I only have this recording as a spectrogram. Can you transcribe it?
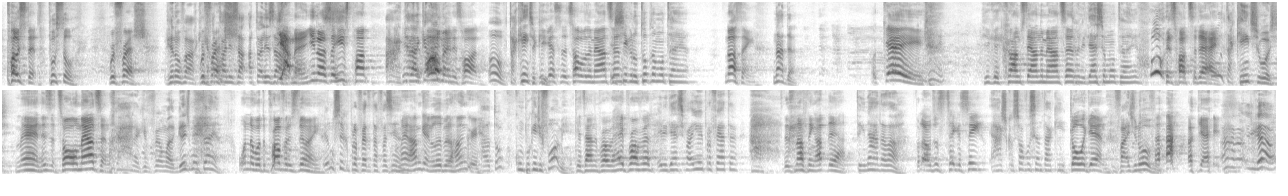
Post it. Postou. Refresh. Renovar. Refresh. Atualizar. Atualizar. Yeah, man. You know, so he's pumped. Ah, He's tá like, oh man, it's hot. Oh, tá quente He aqui. gets to the top of the Ele mountain. chega no topo da montanha. Nothing. Nada. Okay. He comes down the Então mountain. ele desce a montanha. Whew, it's hot today. Uh, tá quente hoje. Man, this is a tall mountain. Cara, que foi uma grande montanha. Wonder what the prophet is doing. Eu não sei o que o profeta tá fazendo. Man, I'm getting a little bit hungry. Ah, eu tô com um pouquinho de fome. Get down the prophet. Hey, prophet, Ele desce e fala, e aí, profeta? there's nothing up there, Tem nada lá. but I'll just take a seat. Acho que eu só vou sentar aqui. Go again. Vai de novo. okay. ah, legal.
